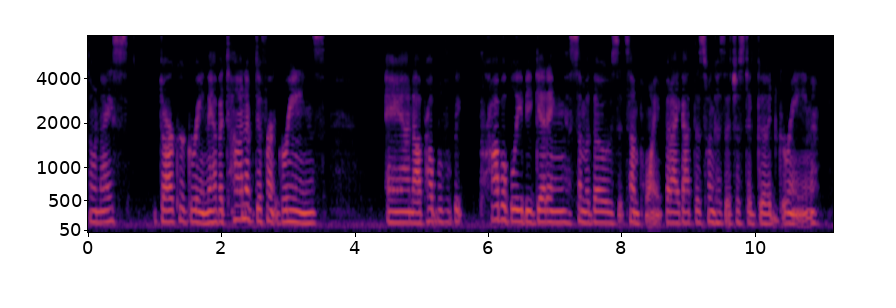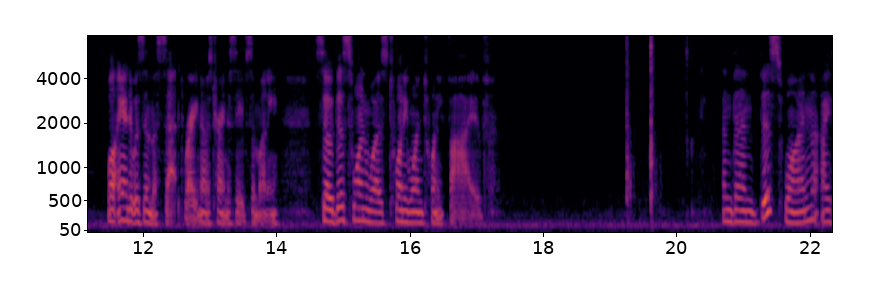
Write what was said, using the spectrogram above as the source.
So nice darker green. They have a ton of different greens and I'll probably probably be getting some of those at some point, but I got this one because it's just a good green. Well, and it was in the set, right? And I was trying to save some money. So this one was $21.25. And then this one, I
